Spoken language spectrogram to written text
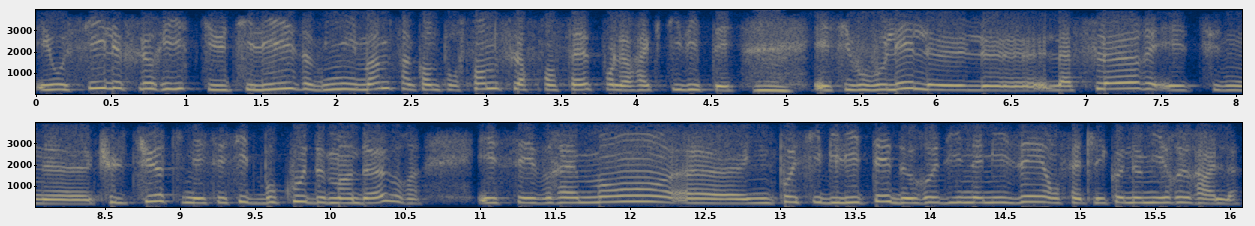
et aussi les fleuristes qui utilisent au minimum 50% de fleurs françaises pour leur activité. Mm. Et si vous voulez, le, le- la fleur est une euh, culture qui nécessite beaucoup de main d'œuvre et c'est vraiment euh, une possibilité de redynamiser en fait l'économie rurale.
